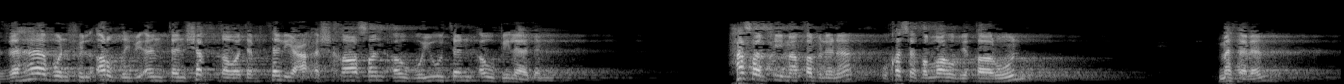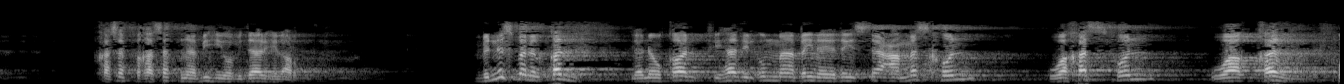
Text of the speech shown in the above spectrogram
ذهاب في الأرض بأن تنشق وتبتلع اشخاصا أو بيوتا أو بلادا. حصل فيما قبلنا وخسف الله بقارون. مثلا خسف خسفنا به وبداره الأرض. بالنسبة للقذف لأنه قال في هذه الأمة بين يدي الساعة مسخ وخسف وقذف.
